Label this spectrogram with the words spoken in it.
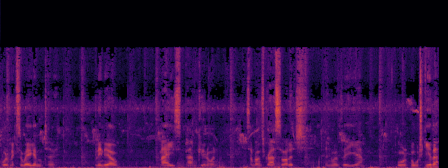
bought a mixer wagon to blend our maize, palm kernel, and sometimes grass silage in with the um, all, all, together.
